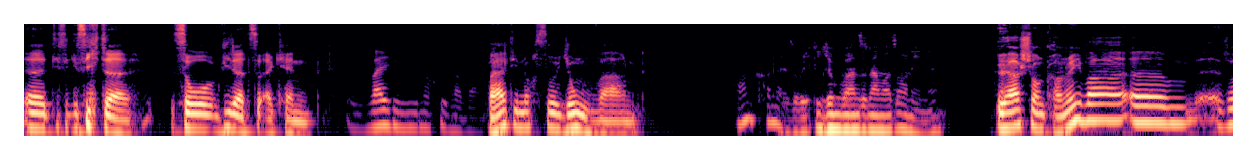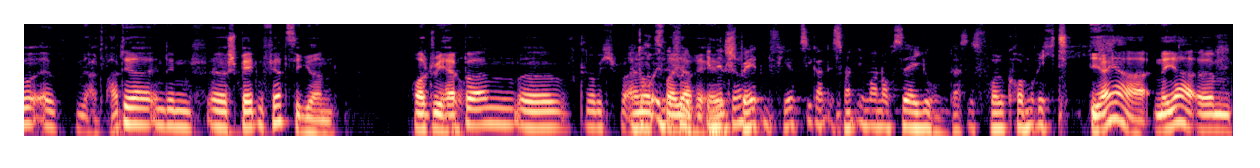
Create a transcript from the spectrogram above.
äh, diese Gesichter so wiederzuerkennen. Weil die noch jünger waren. Weil die noch so jung waren. Sean Connery. So also richtig jung waren sie damals auch nicht, ne? Ja, Sean Connery war ähm, so, äh, ja, war der in den äh, späten 40ern. Audrey Hepburn, äh, glaube ich, ein oder zwei Jahre älter. In den späten 40ern ist man immer noch sehr jung. Das ist vollkommen richtig. Ja, ja, naja, ähm, äh,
